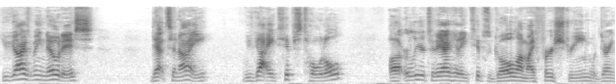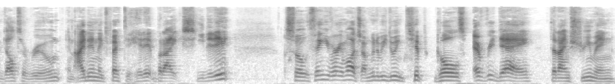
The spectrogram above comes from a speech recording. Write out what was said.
You guys may notice that tonight we've got a tips total. Uh, earlier today, I had a tips goal on my first stream during Deltarune, and I didn't expect to hit it, but I exceeded it. So thank you very much. I'm going to be doing tip goals every day that I'm streaming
